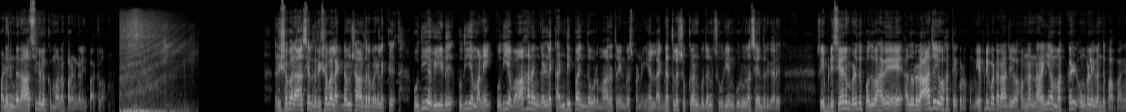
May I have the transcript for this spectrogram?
பன்னிரெண்டு ராசிகளுக்குமான பலன்களை பார்க்கலாம். ரிஷப ராசி அல்லது ரிஷப லக்னம் சார்ந்தவர்களுக்கு புதிய வீடு புதிய மனை புதிய வாகனங்களில் கண்டிப்பாக இந்த ஒரு மாதத்தில் இன்வெஸ்ட் பண்ணுவீங்க. லக்னத்தில் சுக்கரன் புதன் சூரியன் குருலாம் சேர்ந்துருக்காரு. ஸோ இப்படி சேரும் பொழுது பொதுவாகவே அது ஒரு ராஜயோகத்தை கொடுக்கும். எப்படிப்பட்ட ராஜயோகம்னா நிறைய மக்கள் உங்களை வந்து பார்ப்பாங்க.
